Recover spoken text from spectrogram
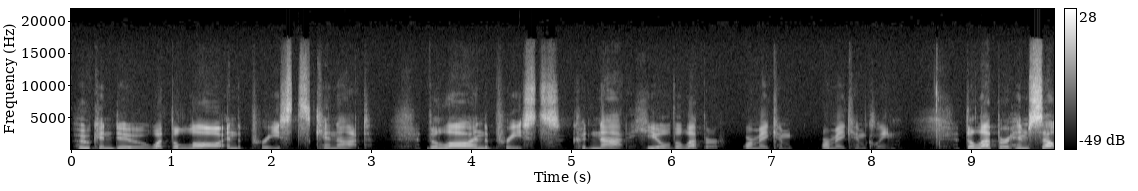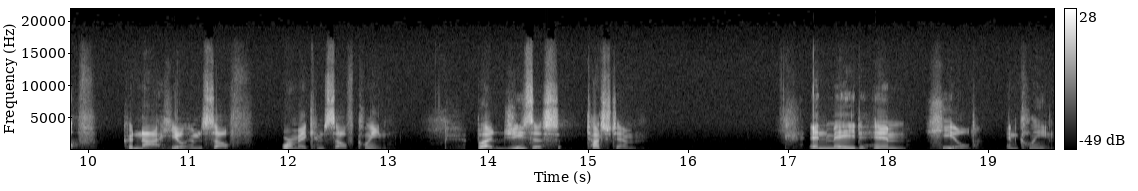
who can do what the law and the priests cannot. The law and the priests could not heal the leper or make him or make him clean. The leper himself could not heal himself or make himself clean. But Jesus touched him and made him healed and clean.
